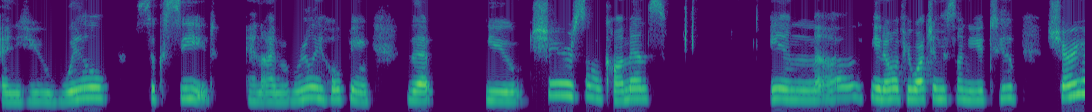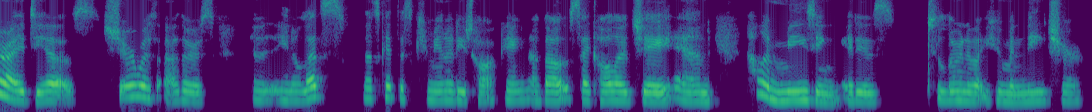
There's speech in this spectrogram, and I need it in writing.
and you will succeed. And I'm really hoping that you share some comments in uh, you know if you're watching this on youtube share your ideas share with others uh, you know let's let's get this community talking about psychology and how amazing it is to learn about human nature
